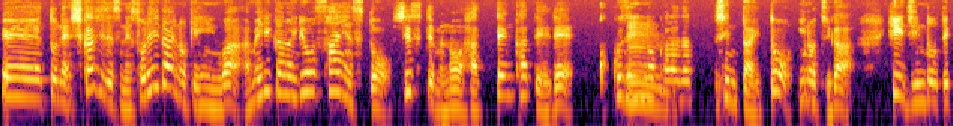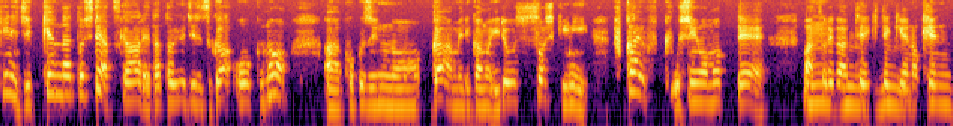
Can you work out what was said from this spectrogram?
えーっとね、しかしですね、それ以外の原因は、アメリカの医療サイエンスとシステムの発展過程で、黒人の体、身体と命が非人道的に実験台として扱われたという事実が多くのあ黒人のがアメリカの医療組織に深い不信を持って、まあ、それが定期的な健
